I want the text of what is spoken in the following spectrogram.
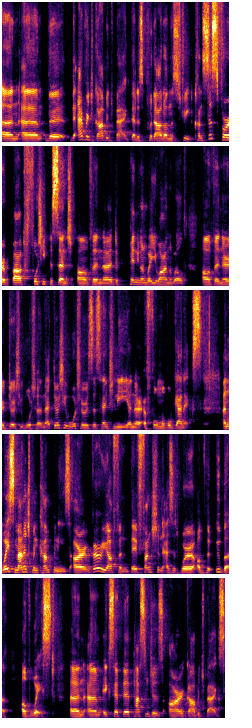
And um, the, the average garbage bag that is put out on the street consists for about 40% of, an, uh, depending on where you are in the world, of an, uh, dirty water. And that dirty water is essentially an, a form of organics. And waste management companies are very often, they function as it were of the Uber of waste and um, except their passengers are garbage bags.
